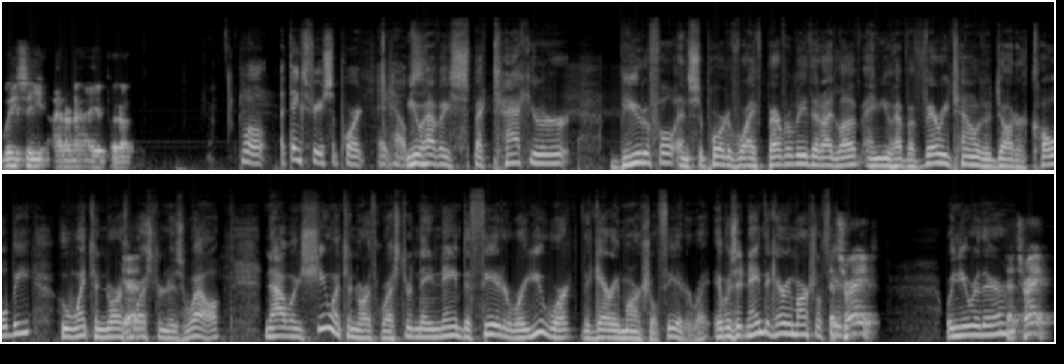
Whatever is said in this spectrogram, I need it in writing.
Weezy, I don't know how you put up. Well, thanks for your support. It helps. You have a spectacular, beautiful, and supportive wife, Beverly, that I love, and you have a very talented daughter, Colby, who went to Northwestern as well. Now, when she went to Northwestern, they named the theater where you worked the Garry Marshall Theater, right? It was it named the Garry Marshall Theater That's right. when you were there. That's right.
